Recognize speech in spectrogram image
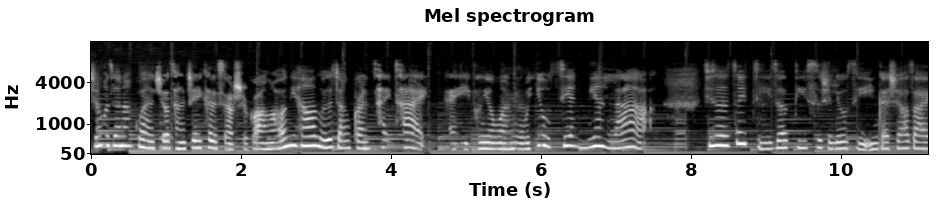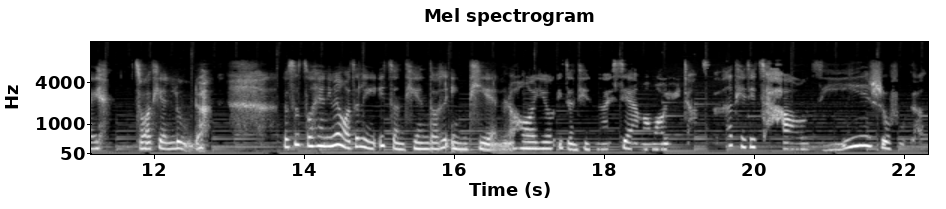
生活胶囊馆收藏这一刻的小时光。Hello，你好，我是掌管菜菜。嘿，朋友们，我们又见面啦！其实这一集这第四十六集应该是要在昨天录的，可是昨天因为我这里一整天都是阴天，然后又一整天都在下毛毛雨这样子，那天气超级舒服的。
